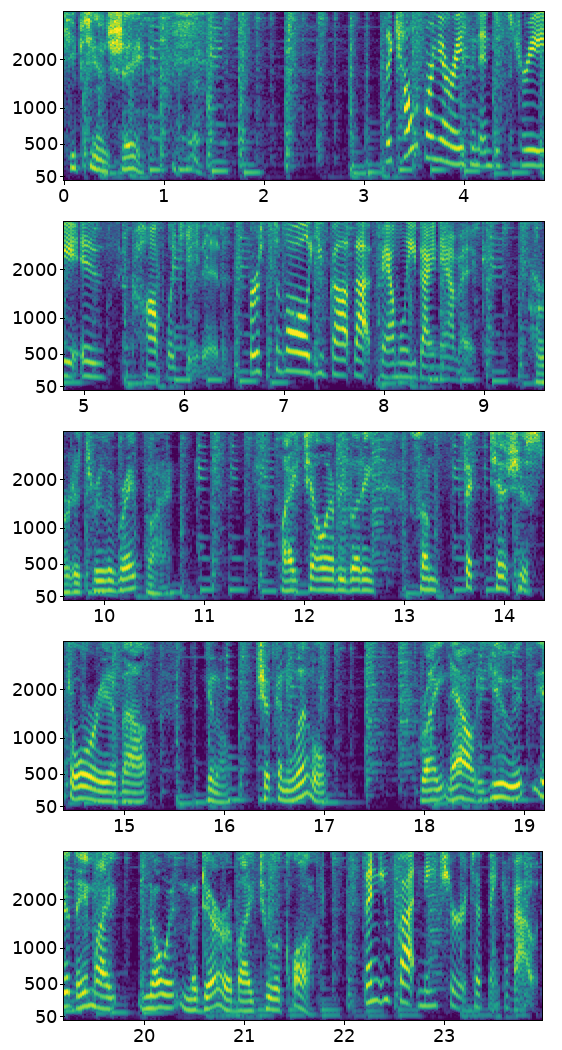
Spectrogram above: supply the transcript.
Keeps you in shape. Yeah. The California raisin industry is complicated. First of all, you've got that family dynamic. Heard it through the grapevine. I tell everybody some fictitious story about, you know, Chicken Little right now to you, it, it, they might know it in Madera by two o'clock. Then you've got nature to think about.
